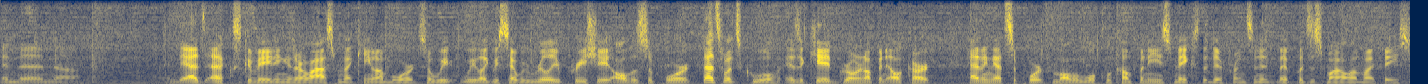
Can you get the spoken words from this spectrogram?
And then. Uh, and Dad's Excavating is our last one that came on board. So we, we like we said, we really appreciate all the support. That's what's cool. As a kid growing up in Elkhart, having that support from all the local companies makes the difference, and it, it puts a smile on my face.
